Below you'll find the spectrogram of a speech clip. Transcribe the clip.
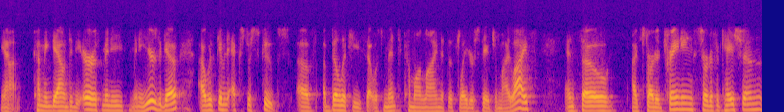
yeah, coming down to the earth many, many years ago, I was given extra scoops of abilities that was meant to come online at this later stage of my life. And so I started training, certifications,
